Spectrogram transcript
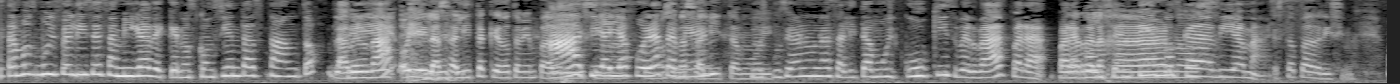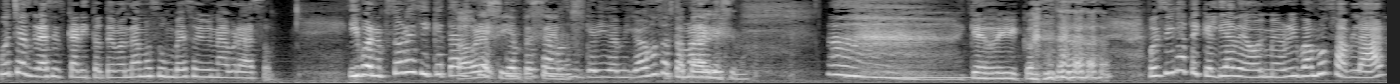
estamos muy felices, amiga, de que nos consientas tanto, la Sí, verdad. Oye, y la salita quedó también padrísima. Ah, sí, allá afuera Tenemos también Una salita nos muy... pusieron una salita muy cookies, ¿verdad? Para, para, Para consentirnos relajarnos. cada día más. Está padrísima. Muchas gracias, Carito. Te mandamos un beso y un abrazo. Y bueno, pues ahora sí, ¿qué tal Ahora que, sí, que empezamos, empecemos. mi querida amiga? Vamos a Está tomar padrísimo. Ay, qué rico. pues fíjate que el día de hoy, Mary, vamos a hablar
